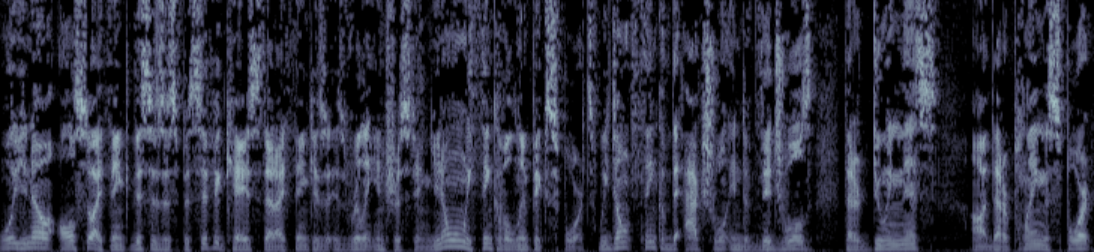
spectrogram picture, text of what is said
Well, you know, also I think this is a specific case that I think is, is really interesting. You know, when we think of Olympic sports, we don't think of the actual individuals that are doing this, uh, that are playing the sport.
